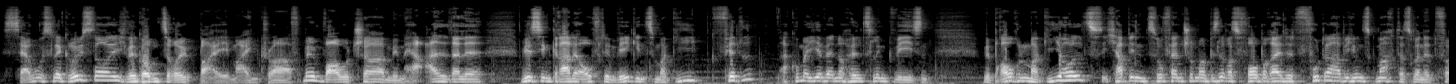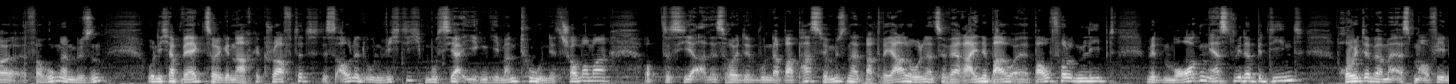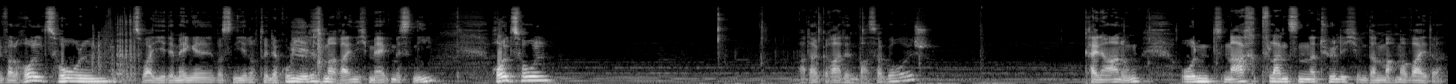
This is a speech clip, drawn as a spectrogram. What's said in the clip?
Servusle, grüßt euch, willkommen zurück bei Minecraft mit dem Voucher, mit dem Herr Alderle. Wir sind gerade auf dem Weg ins Magieviertel. Ach, guck mal, hier wäre noch Hölzling gewesen. Wir brauchen Magieholz. Ich habe insofern schon mal ein bisschen was vorbereitet. Futter habe ich uns gemacht, dass wir nicht ver verhungern müssen. Und ich habe Werkzeuge nachgecraftet. Das ist auch nicht unwichtig. Muss ja irgendjemand tun. Jetzt schauen wir mal, ob das hier alles heute wunderbar passt. Wir müssen halt Material holen. Also wer reine Bau äh, Baufolgen liebt, wird morgen erst wieder bedient. Heute werden wir erstmal auf jeden Fall Holz holen. Zwar jede Menge. Was ist denn hier noch drin? Da gucke ich jedes Mal rein. Ich merke mir es nie. Holz holen. War da gerade ein Wassergeräusch? Keine Ahnung. Und nachpflanzen natürlich und dann machen wir weiter.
